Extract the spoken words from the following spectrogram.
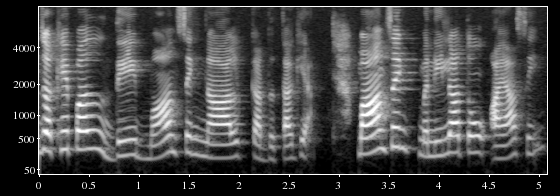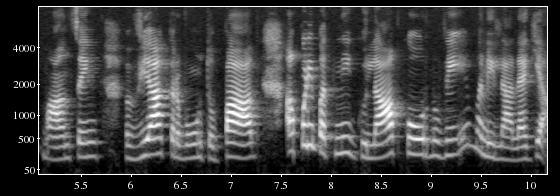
ਜਖੇਪਲ ਦੇ ਮਾਨ ਸਿੰਘ ਨਾਲ ਕਰ ਦਿੱਤਾ ਗਿਆ। ਮਾਨ ਸਿੰਘ ਮਨੀਲਾ ਤੋਂ ਆਇਆ ਸੀ। ਮਾਨ ਸਿੰਘ ਵਿਆਹ ਕਰਵਾਉਣ ਤੋਂ ਬਾਅਦ ਆਪਣੀ ਪਤਨੀ ਗੁਲਾਬ ਕੌਰ ਨੂੰ ਵੀ ਮਨੀਲਾ ਲੈ ਗਿਆ।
